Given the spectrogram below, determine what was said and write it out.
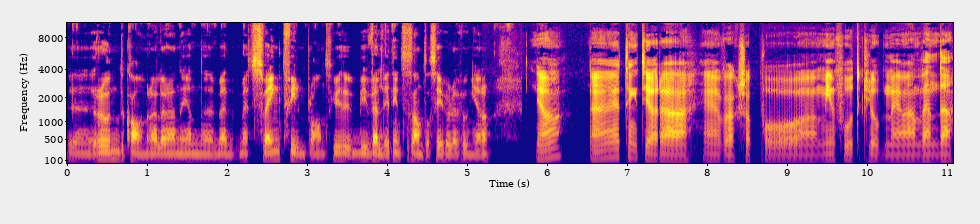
eh, rund kamera eller en, en med, med ett svängt filmplan. Så det blir väldigt intressant att se hur det fungerar. Ja, eh, jag tänkte göra en workshop på min fotoklubb med att använda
